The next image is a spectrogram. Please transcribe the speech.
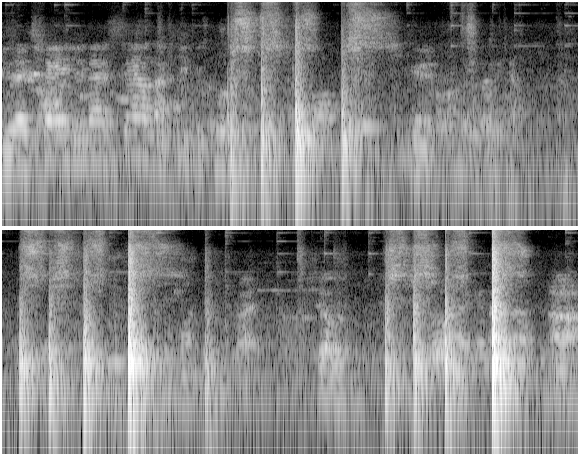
See that change in that sound? Now keep it close. Good. Right. Show it. Ah.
